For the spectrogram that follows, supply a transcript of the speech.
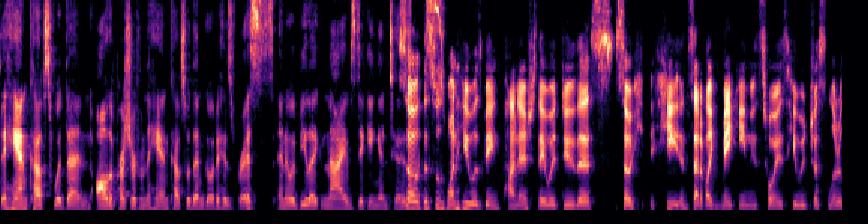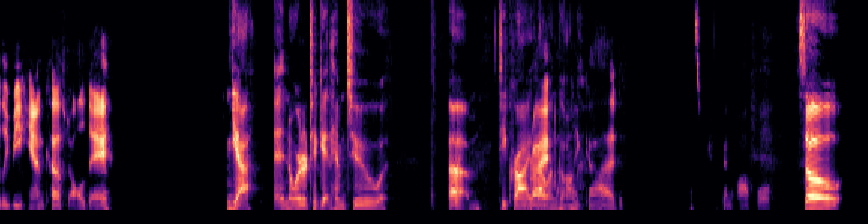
the handcuffs would then, all the pressure from the handcuffs would then go to his wrists and it would be like knives digging into his So wrists. this was when he was being punished. They would do this. So he, he instead of like making these toys, he would just literally be handcuffed all day. Yeah, in order to get him to um, decry Falun Oh my god, that's freaking awful. So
